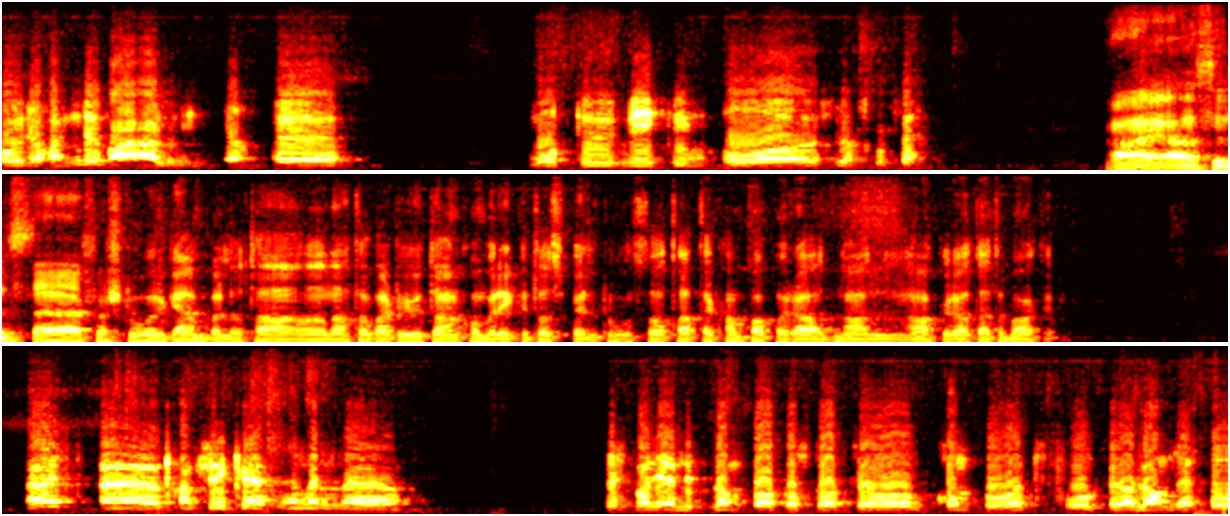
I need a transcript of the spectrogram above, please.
for han. Det var ærlig innrømme. Eh, mot eh, Viking og Strømsgodset. Nei, jeg syns det er for stor gamble å ta. Han har nettopp vært ute, han kommer ikke til å spille to så tette kamper på rad når han akkurat er tilbake. Nei, eh, kanskje ikke. Men eh, hvis man er litt langt bak og står til å komme på et tog for alle andre, så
